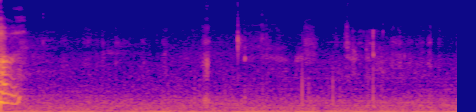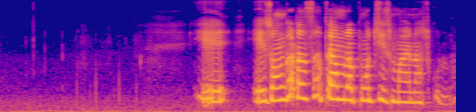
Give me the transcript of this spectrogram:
হবে। এই সংখ্যাটার সাথে আমরা পঁচিশ মাইনাস করলাম।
